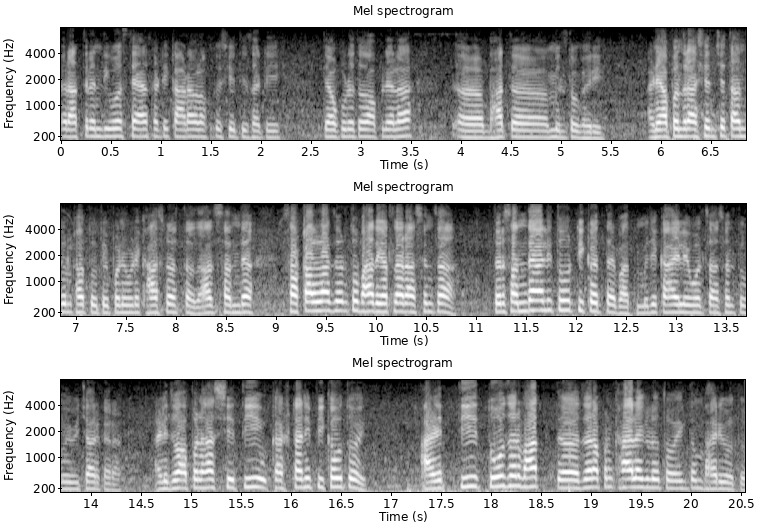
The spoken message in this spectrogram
रात्रंदिवस त्यासाठी काढावा लागतो शेतीसाठी. तेव्हा कुठं तो आपल्याला भात मिळतो घरी. आणि आपण राशनचे तांदूळ खातो ते पण एवढे खास नसतात. आज संध्या सकाळला जर तो भात घातला राशनचा तर संध्याकाळी तो टिकत नाही भात. म्हणजे काय लेवलचा असेल तुम्ही विचार करा. आणि जो आपण हा शेती कष्टाने पिकवतोय आणि ती तो जर भात जर आपण खायला गेलो तो एकदम भारी होतो.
